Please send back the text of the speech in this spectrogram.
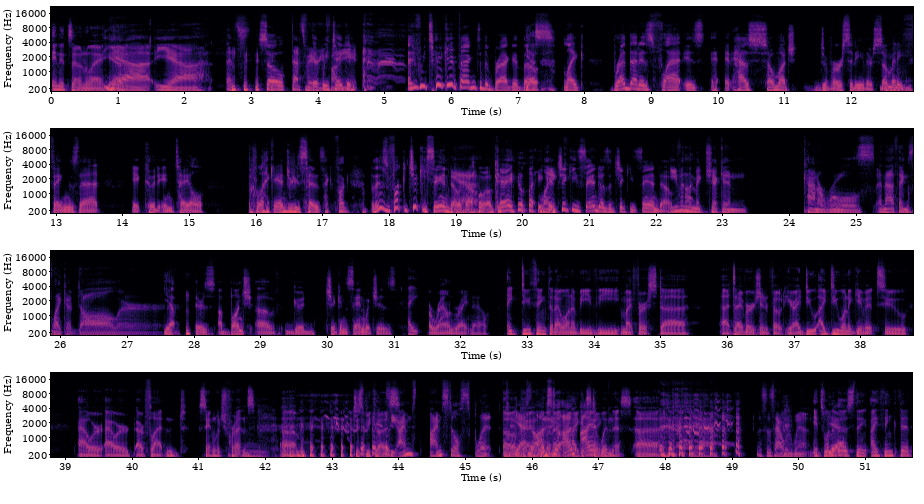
In its own way, yeah. yeah, yeah, So that's very. if we take it, if we take it back to the bracket though, Yes. like bread that is flat is it has so much diversity. There's so many Mhm. things that it could entail. But like Andrew said, it's like fuck. But this is fucking chicky sando Yeah. though. Okay, like, a Like- chicky sando's a chicky sando. even the McChicken kind of rules, and that thing's like a dollar. Yep, there's a bunch of good chicken sandwiches I- around right now. I do think that I want to be the my first uh, uh, divergent vote here. I do I do want to give it to our our our flattened sandwich friends, um, just because. See, I'm I'm still split. Oh, okay. Yeah, no, Well, I'm still- I, I'm- I can I- still win this. Uh, Yeah. This is how we win. it's one of those things. I think that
